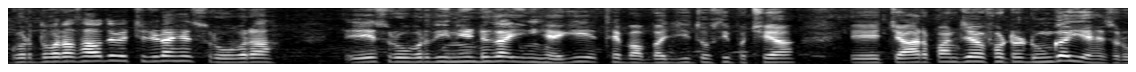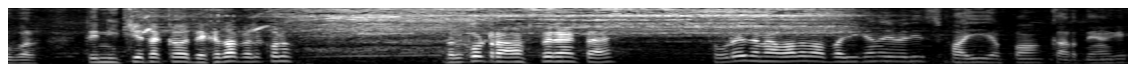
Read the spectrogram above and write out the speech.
ਗੁਰਦੁਆਰਾ ਸਾਹਿਬ ਦੇ ਵਿੱਚ ਜਿਹੜਾ ਇਹ ਸਰੋਵਰ ਆ, ਇਹ ਸਰੋਵਰ ਦੀ ਇੰਨੀ ਡੂੰਘਾਈ ਨਹੀਂ ਹੈਗੀ। ਇੱਥੇ ਬਾਬਾ ਜੀ ਤੁਸੀਂ ਪੁੱਛਿਆ, ਇਹ 4-5 ਫੁੱਟ ਡੂੰਘਾ ਹੀ ਹੈ ਇਹ ਸਰੋਵਰ ਤੇ ਨੀਚੇ ਤੱਕ ਦਿਖਦਾ ਬਿਲਕੁਲ। ਬਿਲਕੁਲ ਟਰਾਂਸਪੇਰੈਂਟ ਹੈ। ਥੋੜੇ ਦਿਨਾਂ ਬਾਅਦ ਬਾਬਾ ਜੀ ਕਹਿੰਦੇ ਇਹਦੀ ਸਫ਼ਾਈ ਆਪਾਂ ਕਰ ਦਿਆਂਗੇ।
